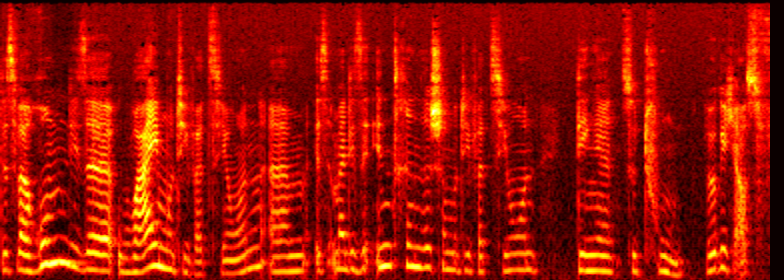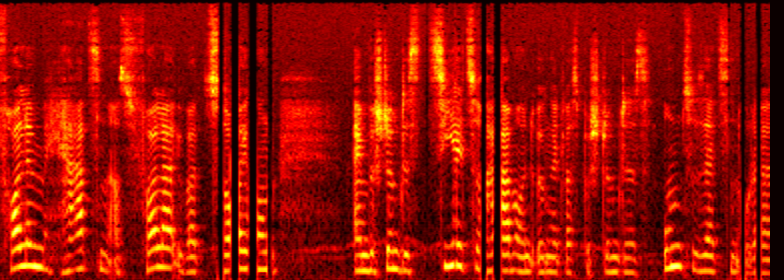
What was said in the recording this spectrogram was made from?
Das Warum, diese Why-Motivation, ähm, ist immer diese intrinsische Motivation, Dinge zu tun. Wirklich aus vollem Herzen, aus voller Überzeugung, ein bestimmtes Ziel zu haben und irgendetwas Bestimmtes umzusetzen oder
